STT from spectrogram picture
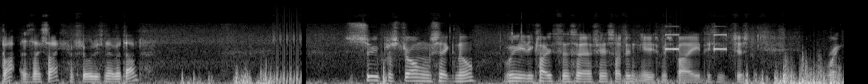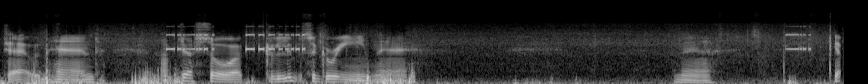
But, as they say, a field is never done. Super strong signal, really close to the surface. I didn't use my spade, this is just raked it out with my hand. I just saw a glimpse of green there. There. Yep.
